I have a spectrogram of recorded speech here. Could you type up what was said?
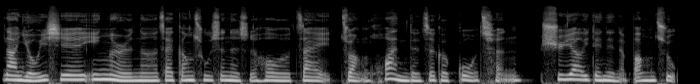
那有一些婴儿呢，在刚出生的时候，在转换的这个过程需要一点点的帮助。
